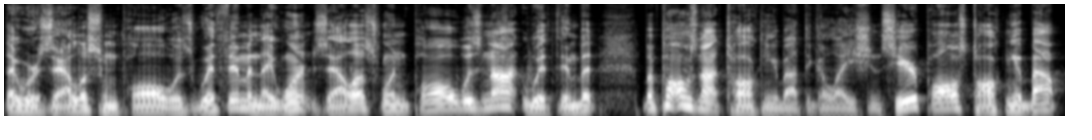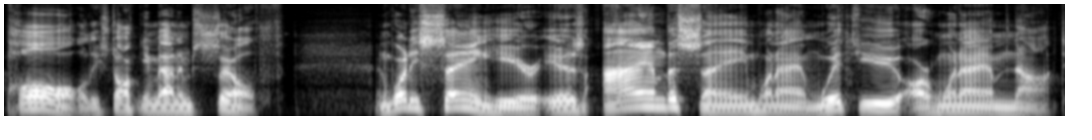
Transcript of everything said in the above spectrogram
They were zealous when Paul was with them, and they weren't zealous when Paul was not with them. But, but Paul's not talking about the Galatians here. Paul's talking about Paul. He's talking about himself. And what he's saying here is, I am the same when I am with you or when I am not.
